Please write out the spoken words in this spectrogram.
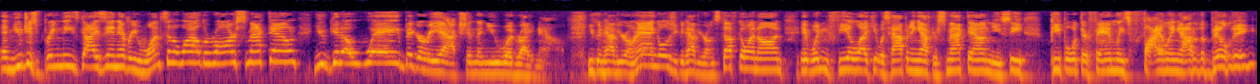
and you just bring these guys in every once in a while to Raw or SmackDown, you get a way bigger reaction than you would right now. You can have your own angles, you can have your own stuff going on. It wouldn't feel like it was happening after SmackDown. And you see people with their families filing out of the building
